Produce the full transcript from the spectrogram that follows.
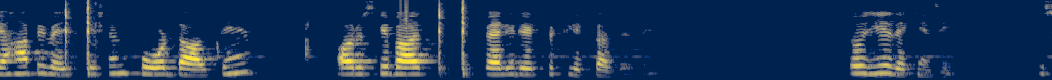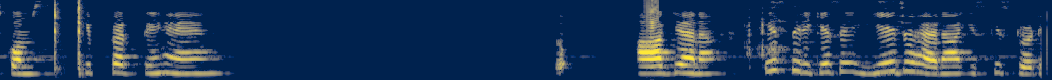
यहाँ पे वेरिफिकेशन कोड डालते हैं। और उसके बाद वैलिडेट पे क्लिक कर देते हैं। तो ये देखें जी, इसको हम स्किप करते हैं। तो आ गया ना, इस तरीके से ये जो है ना, इसकी सिक्योरिटी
